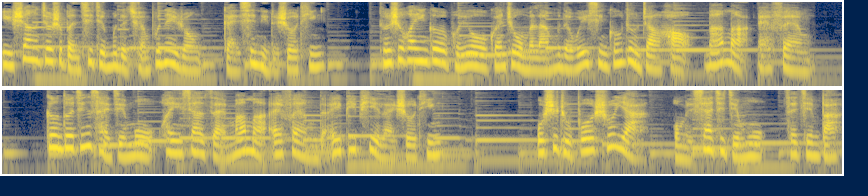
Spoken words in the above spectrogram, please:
以上就是本期节目的全部内容，感谢你的收听。同时欢迎各位朋友关注我们栏目的微信公众账号“妈妈 FM”，更多精彩节目欢迎下载妈妈 FM 的 APP 来收听。我是主播舒雅，我们下期节目再见吧。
